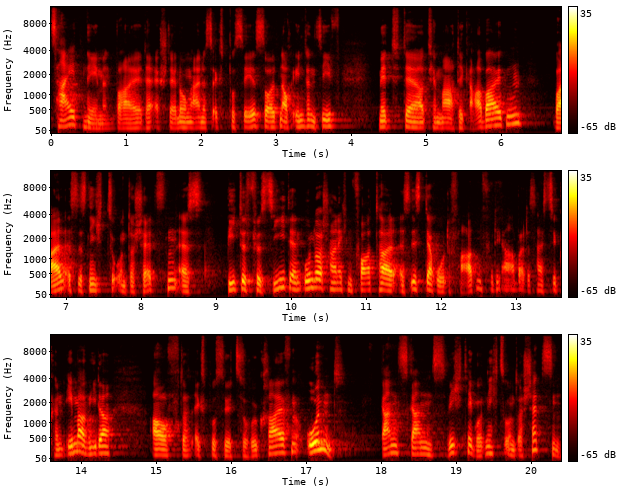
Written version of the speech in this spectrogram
Zeit nehmen bei der Erstellung eines Exposés, sollten auch intensiv mit der Thematik arbeiten, weil es ist nicht zu unterschätzen, es bietet für Sie den unwahrscheinlichen Vorteil, es ist der rote Faden für die Arbeit, das heißt, Sie können immer wieder auf das Exposé zurückgreifen und ganz, ganz wichtig und nicht zu unterschätzen,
